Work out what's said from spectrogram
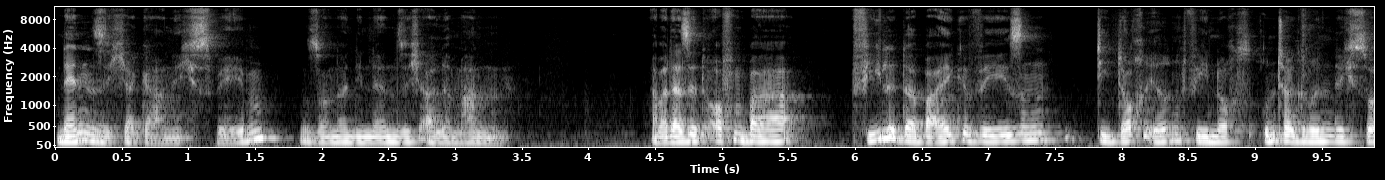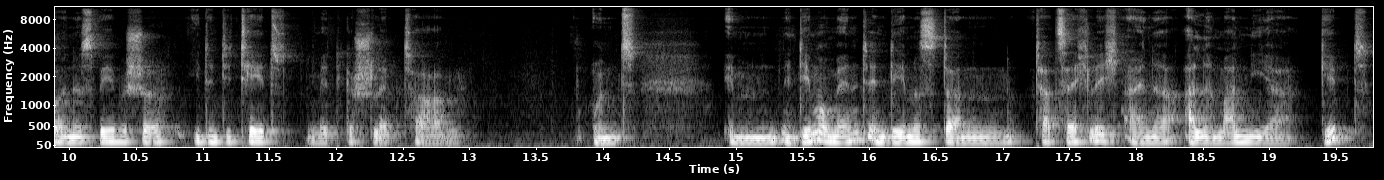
nennen sich ja gar nicht Sweben, sondern die nennen sich Alemannen. Aber da sind offenbar viele dabei gewesen, die doch irgendwie noch untergründig so eine swebische Identität mitgeschleppt haben. Und Im, in dem Moment, in dem es dann tatsächlich eine Alemannia gibt,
